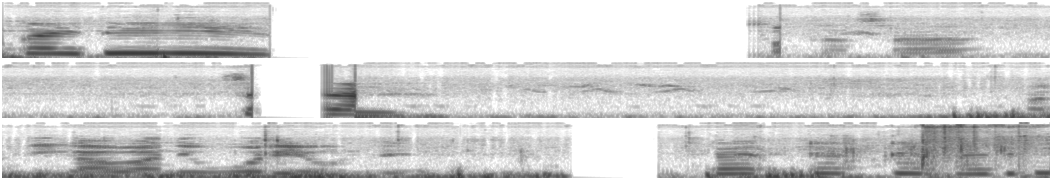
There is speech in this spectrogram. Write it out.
काय ती. आधी गावाने वर येऊन दे. टाक टाक टाक अगदी.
